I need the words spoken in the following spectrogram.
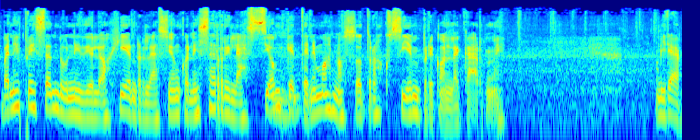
van expresando una ideología en relación con esa relación que tenemos nosotros siempre con la carne. Mira,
